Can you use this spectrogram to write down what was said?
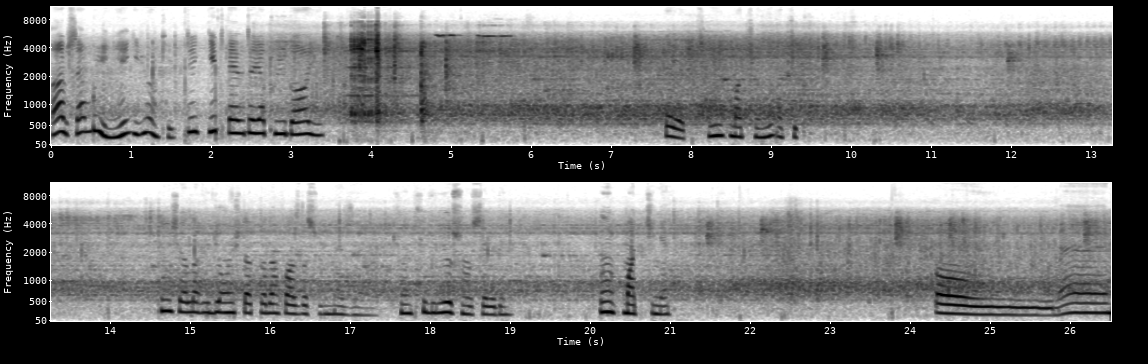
Abi sen buraya niye gidiyorsun ki? Git evde yat uyu daha iyi. Evet, ilk maçını açık. İnşallah video 13 dakikadan fazla sürmez ya. Çünkü biliyorsunuz sebebini. İlk maç yine. Oh man.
